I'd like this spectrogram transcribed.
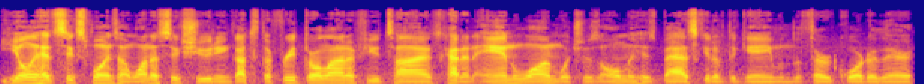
he only had six points on one of six shooting. Got to the free throw line a few times. Had an and one, which was only his basket of the game in the third quarter there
